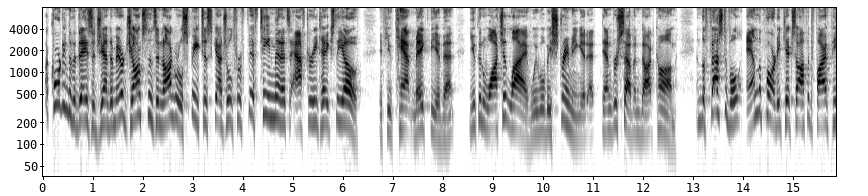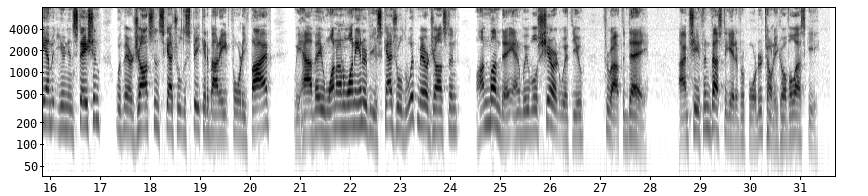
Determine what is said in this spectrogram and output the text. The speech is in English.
According to the day's agenda, Mayor Johnston's inaugural speech is scheduled for 15 minutes after he takes the oath. If you can't make the event, you can watch it live. We will be streaming it at denver7.com. And the festival and the party kicks off at 5 p.m. at Union Station with Mayor Johnston scheduled to speak at about 8:45. We have a one-on-one interview scheduled with Mayor Johnston on Monday and we will share it with you throughout the day. I'm Chief Investigative Reporter Tony Kovaleski.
